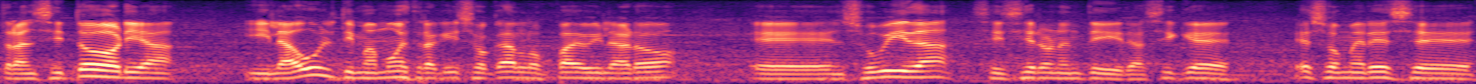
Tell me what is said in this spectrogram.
transitoria y la última muestra que hizo Carlos Páez Vilaró eh, en su vida se hicieron en Tigre. Así que eso merece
